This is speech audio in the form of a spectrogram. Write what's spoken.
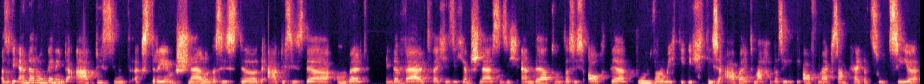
also die Änderungen in der Arktis sind extrem schnell und das ist, der, der Arktis ist der Umwelt in der Welt, welche sich am schnellsten sich ändert. Und das ist auch der Grund, warum ich, die, ich diese Arbeit mache, dass ich die Aufmerksamkeit dazu ziehe,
